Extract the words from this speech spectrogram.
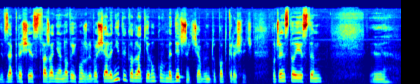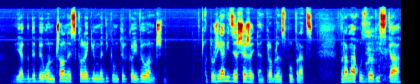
w zakresie stwarzania nowych możliwości, ale nie tylko dla kierunków medycznych, chciałbym tu podkreślić, bo często jestem y, jak gdyby łączony z Collegium Medicum tylko i wyłącznie. Otóż ja widzę szerzej ten problem współpracy. W ramach uzdrowiska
